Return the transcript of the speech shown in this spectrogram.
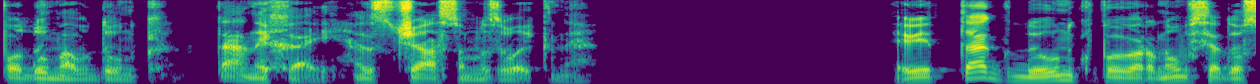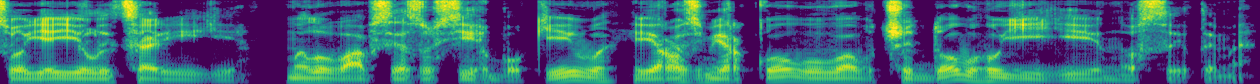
подумав Дунк, та нехай з часом звикне. Відтак Дунк повернувся до своєї лицарії, милувався з усіх боків і розмірковував, чи довго її носитиме.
